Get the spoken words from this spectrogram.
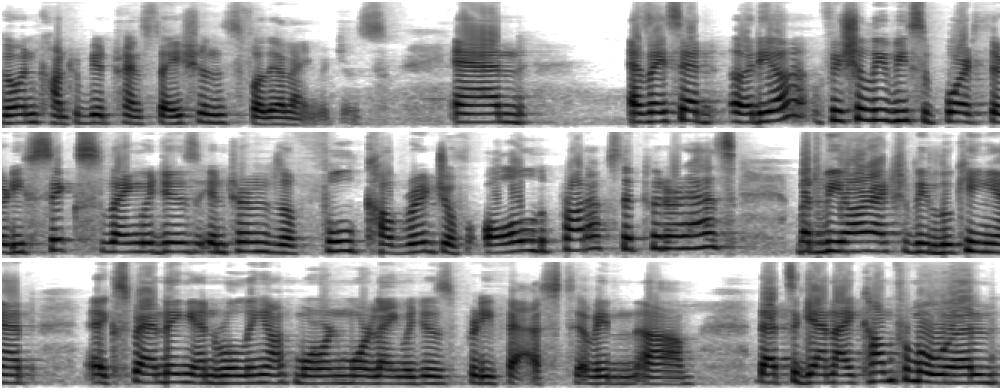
go and contribute translations for their languages. And as I said earlier, officially we support 36 languages in terms of full coverage of all the products that Twitter has, but we are actually looking at expanding and rolling out more and more languages pretty fast. I mean, um, that's again, I come from a world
